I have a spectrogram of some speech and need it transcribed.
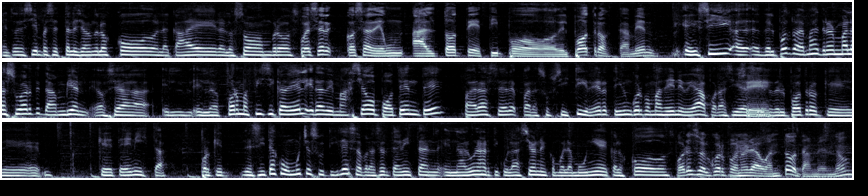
entonces siempre se está lesionando los codos, la cadera, los hombros. ¿Puede ser cosa de un altote tipo del potro también? Eh, sí, eh, del potro además de tener mala suerte también, o sea, el- el- la forma física de él era demasiado potente para hacer, para subsistir, era, tenía un cuerpo más de NBA, por así Sí. decir, del potro que de, que de tenista, porque necesitas como mucha sutileza para ser tenista en, en algunas articulaciones como la muñeca, los codos, Por eso el cuerpo no le aguantó también, ¿no?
